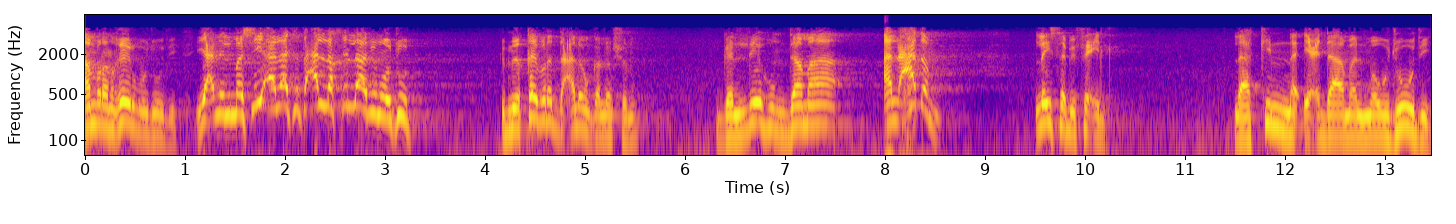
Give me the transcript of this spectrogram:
أمرا غير وجودي. يعني المشيئة لا تتعلق إلا بموجود. ابن القيم رد عليهم قال له شنو؟ قال لهم دما العدم ليس بفعل لكن إعدام الموجود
